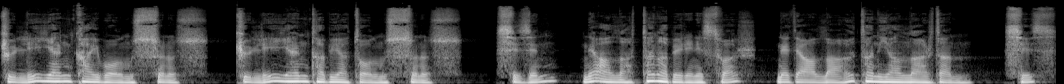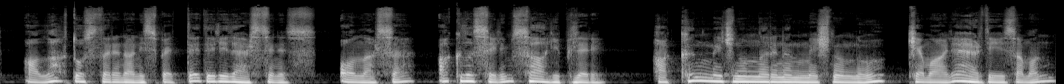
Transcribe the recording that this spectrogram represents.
Külliyen kaybolmuşsunuz. Külliyen tabiat olmuşsunuz. Sizin ne Allah'tan haberiniz var ne de Allah'ı tanıyanlardan. Siz Allah dostlarına nispette delilersiniz. Onlarsa aklı selim sahipleri. Hakkın mecnunlarının mecnunluğu kemale erdiği zaman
